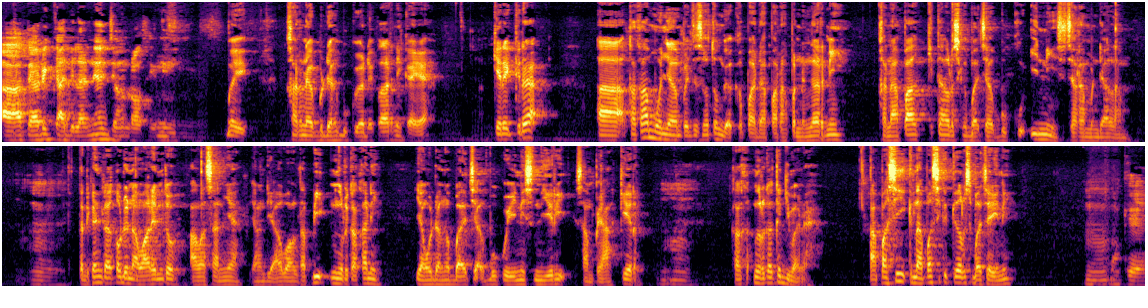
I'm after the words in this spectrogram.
uh, teori keadilannya John Rawls ini. Hmm. Baik, karena bedah buku ada kelar nih kak ya kira-kira uh, kakak mau nyampein sesuatu nggak kepada para pendengar nih? Kenapa kita harus ngebaca buku ini secara mendalam? Hmm. Tadi kan kakak udah nawarin tuh alasannya yang di awal, tapi menurut kakak nih, yang udah ngebaca buku ini sendiri sampai akhir, hmm. kakak menurut kakak gimana? Apa sih, kenapa sih kita harus baca ini? Hmm, Oke, okay.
